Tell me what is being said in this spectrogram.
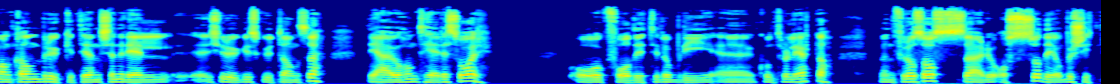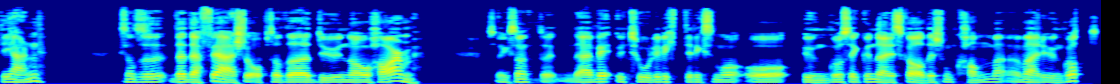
man kan bruke til en generell eh, kirurgisk utdannelse, det er jo å håndtere sår og få de til å bli eh, kontrollert. Da. Men for oss, oss er det jo også det å beskytte hjernen. Det er derfor jeg er så opptatt av do no harm. Så, det er utrolig viktig liksom, å, å, unngå sekundære skader som kan være unngått,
